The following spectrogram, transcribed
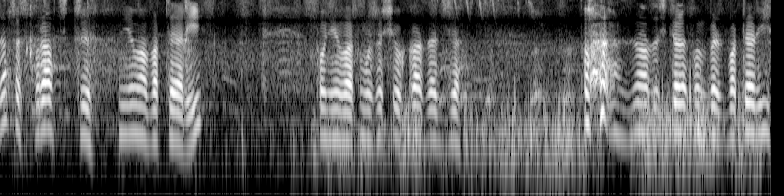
Zawsze sprawdź, czy nie ma baterii, ponieważ może się okazać, że znalazłeś telefon bez baterii,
